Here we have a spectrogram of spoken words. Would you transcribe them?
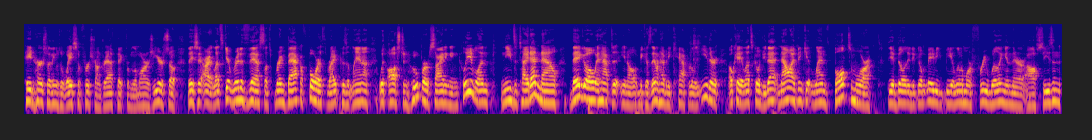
Hayden Hurst, I think, was a waste of first round draft pick from Lamar's year. So they say, all right, let's get rid of this. Let's bring back a fourth, right? Because Atlanta, with Austin Hooper signing in Cleveland, needs a tight end now. They go and have to, you know, because they don't have any cap really either. Okay, let's go do that. Now I think it lends Baltimore the ability to go maybe be a little more free willing in their off season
